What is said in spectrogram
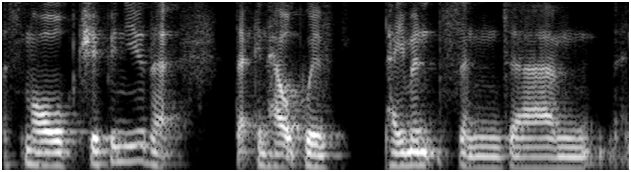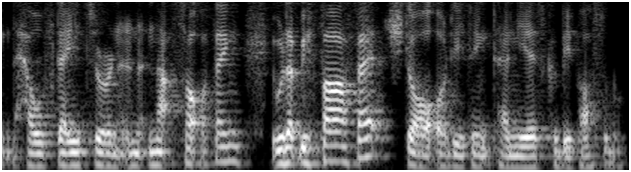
a, small chip in you that that can help with payments and um and health data and, and that sort of thing would that be far-fetched or, or do you think 10 years could be possible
